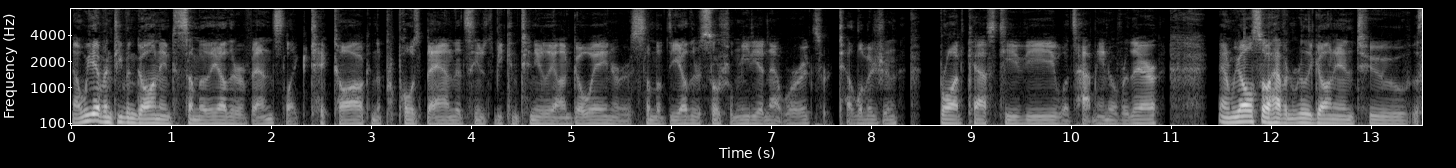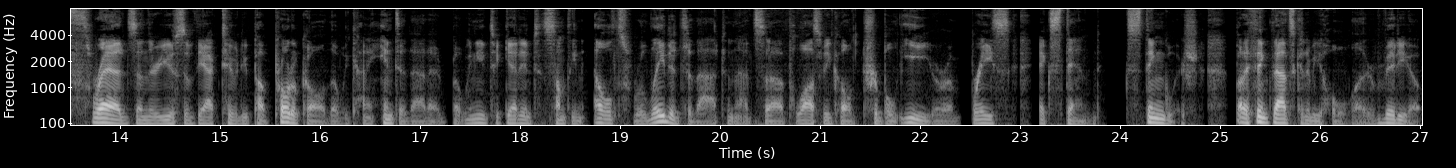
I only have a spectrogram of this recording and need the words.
Now, we haven't even gone into some of the other events like TikTok and the proposed ban that seems to be continually ongoing, or some of the other social media networks or television broadcast TV, what's happening over there. And we also haven't really gone into threads and their use of the ActivityPub protocol, though we kind of hinted at it. But we need to get into something else related to that, and that's a philosophy called Triple E, or Embrace, Extend, Extinguish. But I think that's going to be a whole other video.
